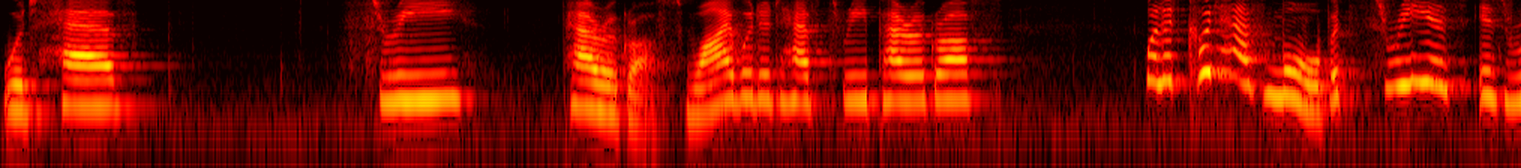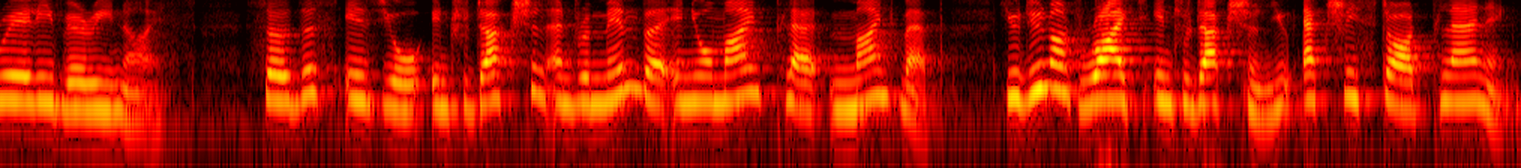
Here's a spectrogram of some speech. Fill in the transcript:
would have three paragraphs. Why would it have three paragraphs? Well, it could have more, but three is, is really very nice. So this is your introduction. And remember, in your mind, mind map, you do not write introduction. You actually start planning.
